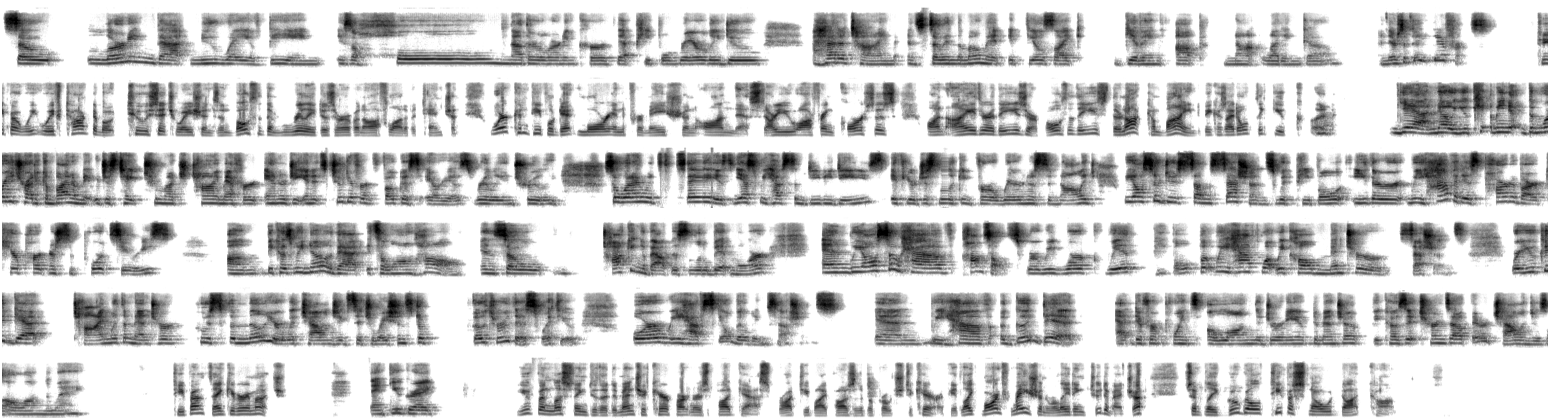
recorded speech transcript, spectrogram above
So learning that new way of being is a whole nother learning curve that people rarely do ahead of time. And so in the moment, it feels like giving up, not letting go. And there's a big difference. Teepa, we, we've talked about two situations, and both of them really deserve an awful lot of attention. Where can people get more information on this? Are you offering courses on either of these or both of these? They're not combined because I don't think you could. Yeah, no, you can not I mean, the more you try to combine them, it would just take too much time, effort, energy, and it's two different focus areas, really and truly. So, what I would say is yes, we have some DVDs if you're just looking for awareness and knowledge. We also do some sessions with people. Either we have it as part of our Care Partner Support Series. Um, because we know that it's a long haul. And so talking about this a little bit more. And we also have consults where we work with people, but we have what we call mentor sessions where you could get time with a mentor who's familiar with challenging situations to go through this with you. Or we have skill building sessions. And we have a good bit at different points along the journey of dementia because it turns out there are challenges all along the way. Teepa, thank you very much. Thank you, Greg. You've been listening to the Dementia Care Partners podcast brought to you by Positive Approach to Care. If you'd like more information relating to dementia, simply Google teepasnow.com.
